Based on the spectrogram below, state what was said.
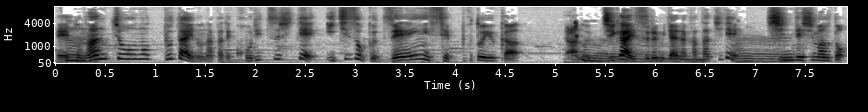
えーとうん。南朝の部隊の中で孤立して一族全員切腹というかあのうん。自害するみたいな形でうん。死んでしまうと、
